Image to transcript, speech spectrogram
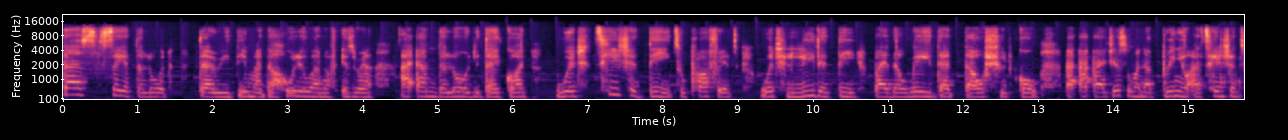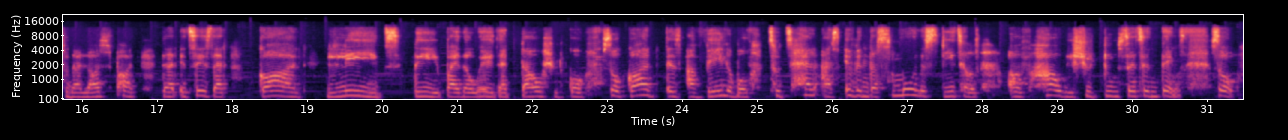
Thus saith the Lord, the Redeemer, the Holy One of Israel, I am the Lord thy God which teacheth thee to profit, which leadeth thee by the way that thou should go. I, I, I just want to bring your attention to the last part that it says that God leads thee by the way that thou should go. So God is available to tell us even the smallest details of how we should do certain things. So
